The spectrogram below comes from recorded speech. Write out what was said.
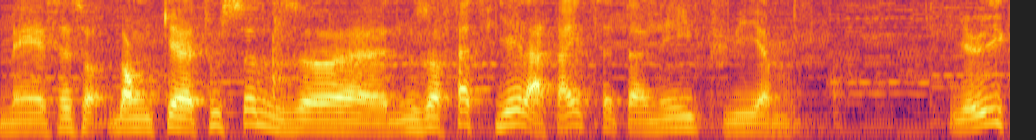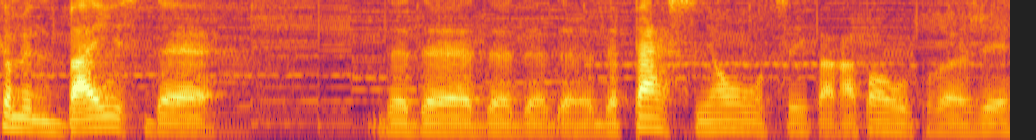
Mais, c'est ça. Donc tout ça nous a, nous a fatigué la tête cette année. Puis il y a eu comme une baisse de, de, de, de passion par rapport au projet.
